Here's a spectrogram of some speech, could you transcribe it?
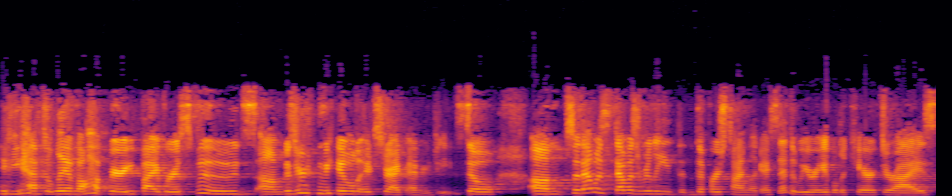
if you have to live off very fibrous foods because um, you're going to be able to extract energy. So, um, so that was that was really the, the first time, like I said, that we were able to characterize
